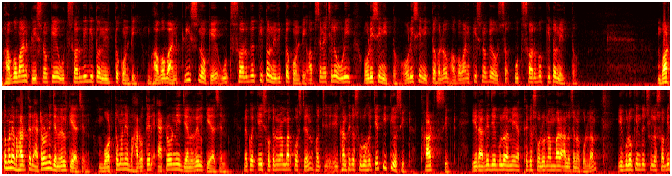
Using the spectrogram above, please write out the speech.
ভগবান কৃষ্ণকে উৎসর্গীকৃত নৃত্য কোনটি? ভগবান কৃষ্ণকে উৎসর্গকৃত নৃত্য কোনটি? অপশানে ছিল উড়ি, ওড়িশি নৃত্য। ওড়িশি নৃত্য হলো ভগবান কৃষ্ণকে উৎস- উৎসর্গকৃত নৃত্য। বর্তমানে ভারতের অ্যাটর্নি জেনারেল কে আছেন? বর্তমানে ভারতের অ্যাটর্নি জেনারেল কে আছেন? দেখো, এই সতেরো নম্বর কোশ্চেন হচ্ছে, এখান থেকে শুরু হচ্ছে তৃতীয় শিফট থার্ড শিফট এর আগে যেগুলো আমি এক থেকে ষোলো নাম্বার আলোচনা করলাম, এগুলো কিন্তু ছিল সবই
